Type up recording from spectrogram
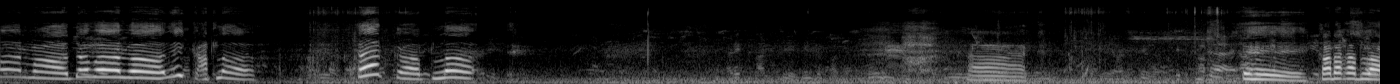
আবার মাছ আবার মাছ এই কাতলা এক কাতলা। কাটা কাতলা।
